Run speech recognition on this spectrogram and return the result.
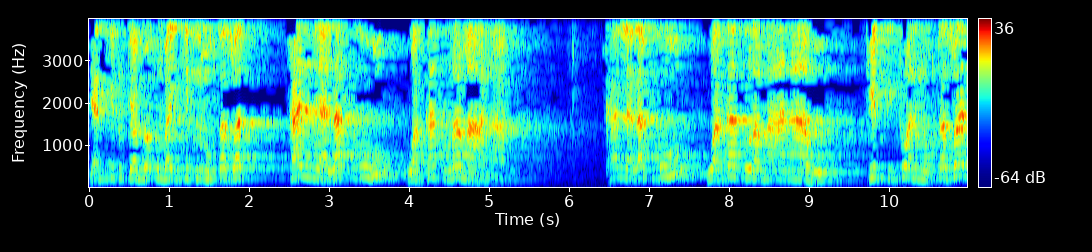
yani kitu kiambiwa kwamba hiki kitu ni mukhtasar kalla lafdhuhu wa kathura maanahu kalla lafdhuhu wa kathura maanahu. Kitu kikiwa ni mukhtasar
